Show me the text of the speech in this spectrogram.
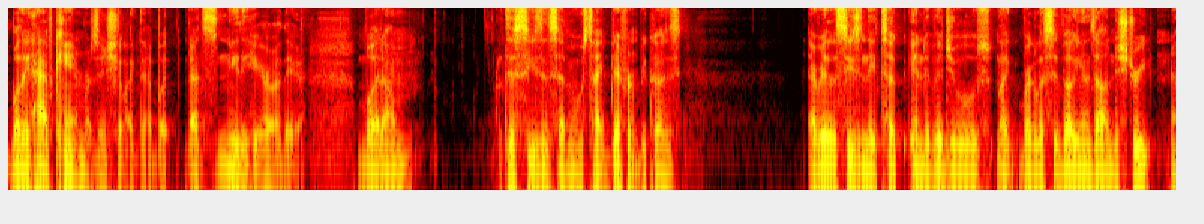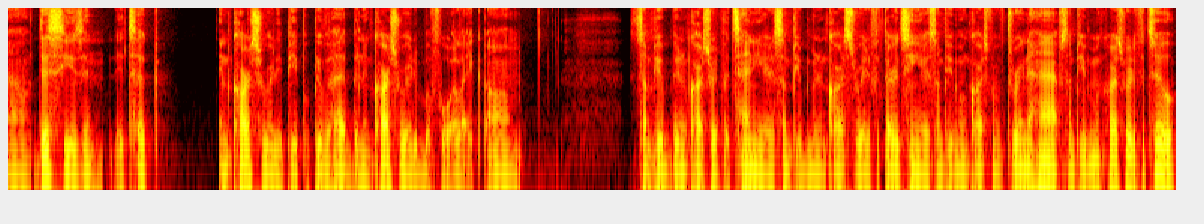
Well, they have cameras and shit like that, but that's neither here or there. But um, this season seven was type different because every other season they took individuals like regular civilians out in the street. Now this season they took incarcerated people. People had been incarcerated before. Like um, some people been incarcerated for ten years. Some people been incarcerated for thirteen years. Some people incarcerated for three and a half. Some people incarcerated for two.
